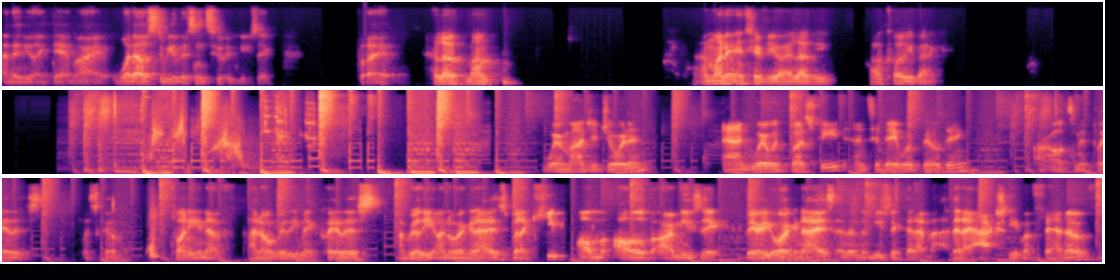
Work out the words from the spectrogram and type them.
and then you're like, damn, all right, what else do we listen to in music? But hello, mom. I'm on an interview. I love you. I'll call you back. We're Majid Jordan, and we're with BuzzFeed, and today we're building our ultimate playlist. Let's go. Funny enough, I don't really make playlists. I'm really unorganized, but I keep all, all of our music very organized, and then the music that I'm that I actually am a fan of,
